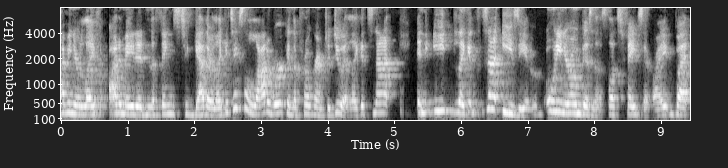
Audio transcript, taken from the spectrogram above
having your life automated and the things together. Like it takes a lot of work in the program to do it. Like it's not an e like it's not easy owning your own business let's face it right? But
